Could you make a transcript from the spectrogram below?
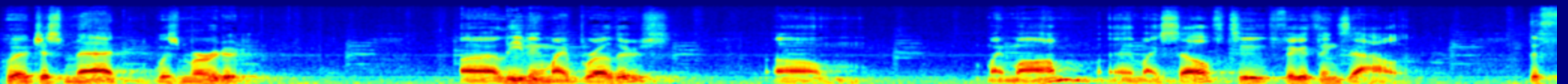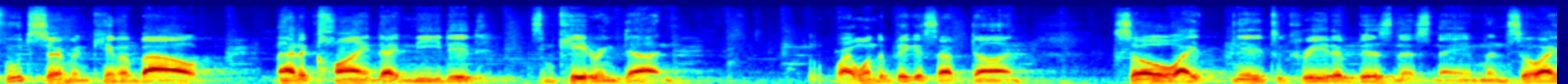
who I just met, was murdered, uh, leaving my brothers, um, my mom, and myself to figure things out. The food sermon came about. I had a client that needed some catering done, probably one of the biggest I've done. So I needed to create a business name. And so I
